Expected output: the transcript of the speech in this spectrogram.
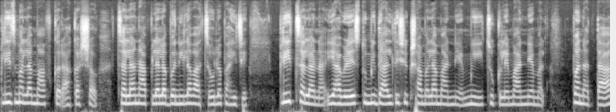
प्लीज मला माफ करा आकाशराव चला ना आपल्याला बनीला वाचवलं पाहिजे. प्लीज चला ना यावेळेस तुम्ही द्याल ती शिक्षा मला मान्य आहे. मी चुकले मान्य आहे मला. पण आता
